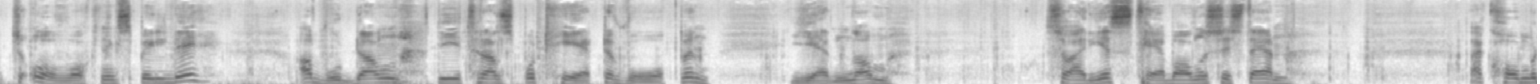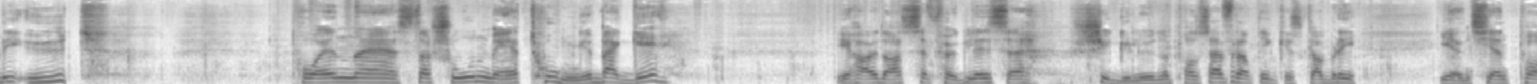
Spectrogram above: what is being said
ut overvåkningsbilder av hvordan de transporterte våpen gjennom Sveriges T-banesystem. Der kommer de ut på en eh, stasjon med tunge bager. De har jo da selvfølgelig disse skyggeluene på seg for at de ikke skal bli gjenkjent på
